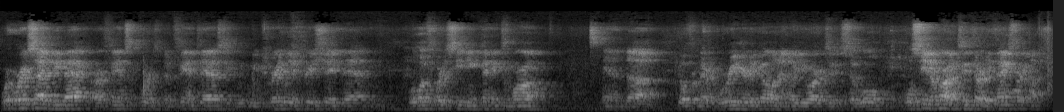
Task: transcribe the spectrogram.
we're, we're excited to be back. Our fan support has been fantastic. We, we greatly appreciate that. And we'll look forward to seeing you in Kinnick tomorrow and uh, go from there. We're eager to go, and I know you are too. So we'll we'll see you tomorrow at 2:30. Thanks very much.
